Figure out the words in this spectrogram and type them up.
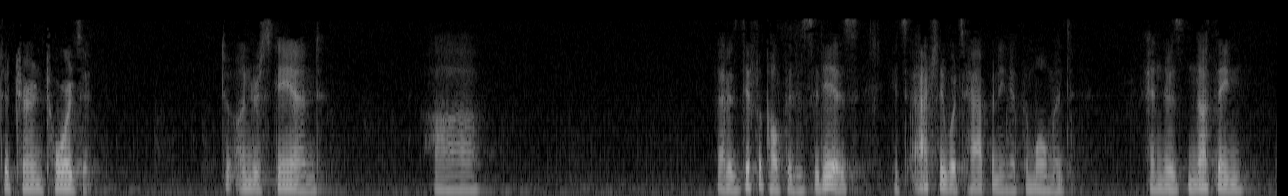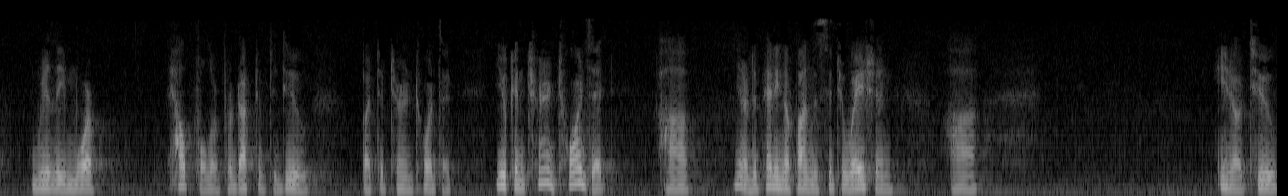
to turn towards it, to understand uh, that as difficult as it is, it's actually what's happening at the moment, and there's nothing really more helpful or productive to do but to turn towards it. You can turn towards it, uh, you know, depending upon the situation, uh, you know, to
